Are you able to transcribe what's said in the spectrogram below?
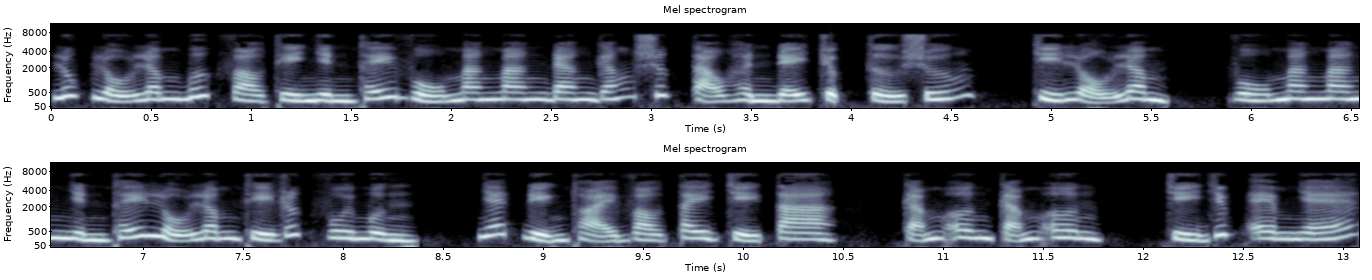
lúc lộ lâm bước vào thì nhìn thấy vụ mang mang đang gắng sức tạo hình để chụp tự sướng, chỉ lộ lâm, vụ mang mang nhìn thấy lộ lâm thì rất vui mừng, nhét điện thoại vào tay chị ta, cảm ơn cảm ơn, chị giúp em nhé,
